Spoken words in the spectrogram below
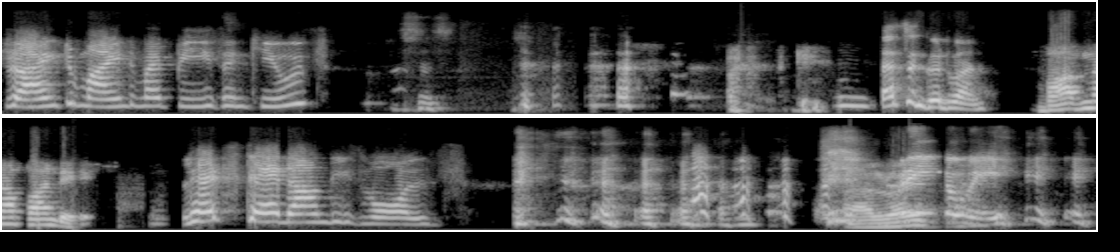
trying to mind my P's and Q's. Okay. That's a good one. Bhavna Pandey. Let's tear down these walls. All right. Break away.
